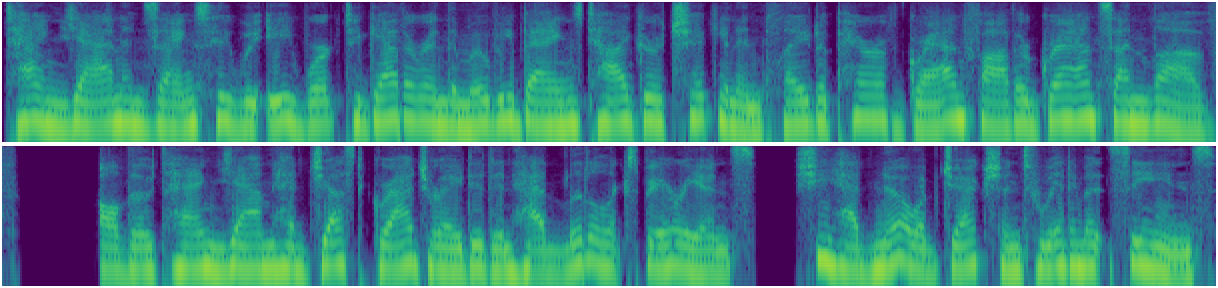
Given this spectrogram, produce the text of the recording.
Tang Yan and Zhang Hui worked together in the movie Bang's Tiger Chicken and played a pair of grandfather-grandson love. Although Tang Yan had just graduated and had little experience, she had no objection to intimate scenes,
